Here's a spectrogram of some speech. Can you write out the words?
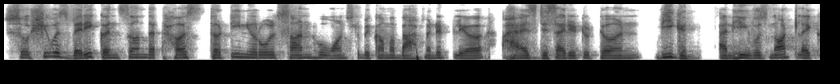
So she was very concerned that her 13-year-old son, who wants to become a badminton player, has decided to turn vegan and he was not like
